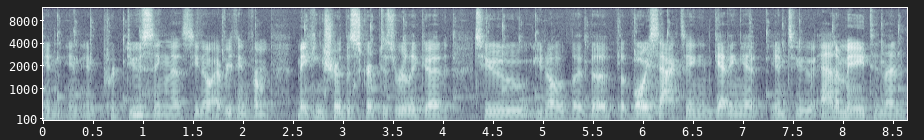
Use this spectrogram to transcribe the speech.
in, in, in, producing this, you know, everything from making sure the script is really good to, you know, the, the, the voice acting and getting it into Animate and then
